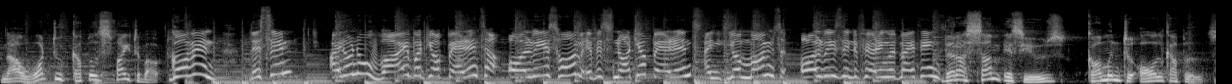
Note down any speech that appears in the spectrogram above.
Now, what do couples fight about? Govind, listen. I don't know why, but your parents are always home. If it's not your parents, and your mom's always interfering with my things. There are some issues common to all couples.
